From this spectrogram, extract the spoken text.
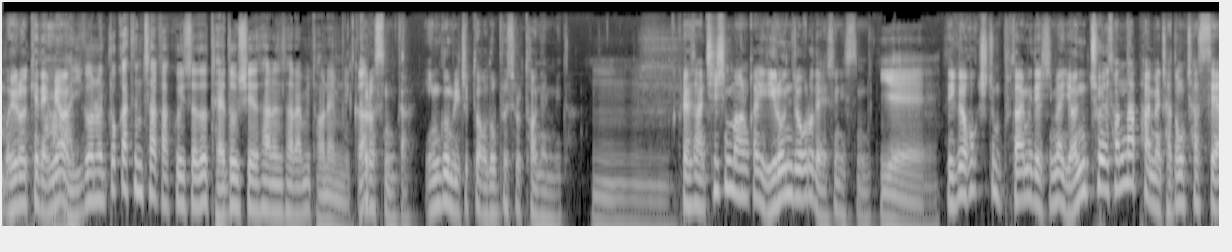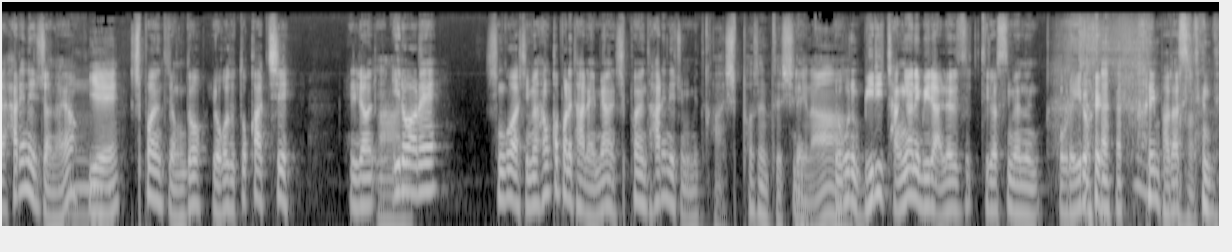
뭐 이렇게 되면 아, 이거는 똑같은 차 갖고 있어도 대도시에 사는 사람이 더 냅니까? 그렇습니다. 인구 밀집도가 높을수록 더 냅니다. 음, 그래서 한 70만 원까지 이론적으로 낼 수는 있습니다. 예. 이거 혹시 좀 부담이 되시면 연초에 선납하면 자동차세 할인해 주잖아요. 예. 10% 정도. 요것도 똑같이 1년 아. 1월에 신고하시면 한꺼번에 다 내면 10% 할인해 줍니다. 아, 10%씩이나. 요거 좀 미리 작년에 미리 알려 드렸으면 올해 1월에 할인 받았을 텐데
